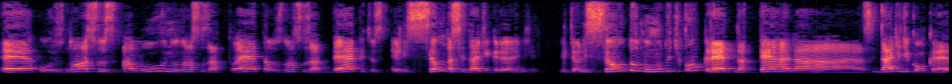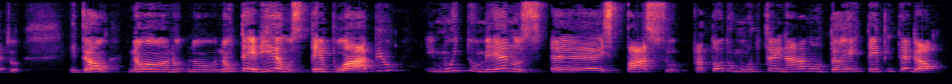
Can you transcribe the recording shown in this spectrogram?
é, os nossos alunos, nossos atletas, os nossos adeptos, eles são da cidade grande. Então, eles são do mundo de concreto, da terra, da cidade de concreto. Então, não, não, não teríamos tempo hábil e muito menos é, espaço para todo mundo treinar na montanha em tempo integral.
